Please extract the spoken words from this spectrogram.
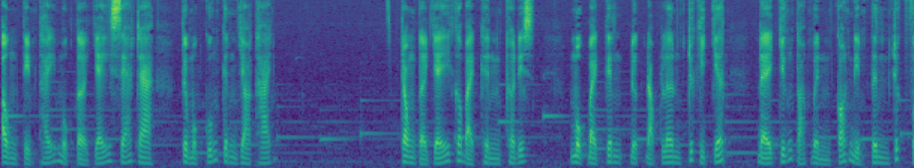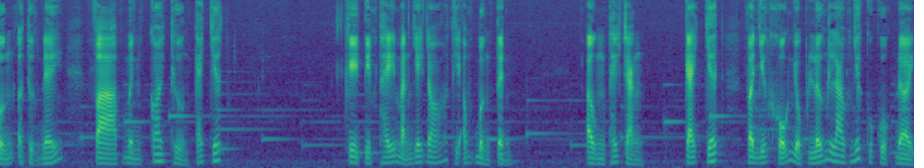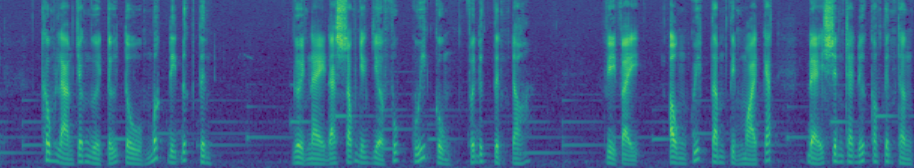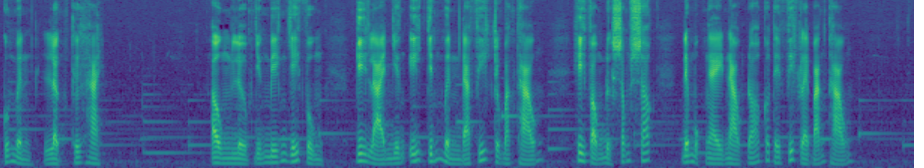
ông tìm thấy một tờ giấy xé ra từ một cuốn kinh Do Thái. Trong tờ giấy có bài kinh Kurdish, một bài kinh được đọc lên trước khi chết để chứng tỏ mình có niềm tin rất vững ở Thượng Đế và mình coi thường cái chết. Khi tìm thấy mảnh giấy đó thì ông bừng tỉnh. Ông thấy rằng cái chết và những khổ nhục lớn lao nhất của cuộc đời không làm cho người tử tù mất đi đức tin. Người này đã sống những giờ phút cuối cùng với đức tin đó. Vì vậy, ông quyết tâm tìm mọi cách để sinh ra đứa con tinh thần của mình lần thứ hai. Ông lượm những miếng giấy vụn, ghi lại những ý chính mình đã viết trong bản thảo, hy vọng được sống sót để một ngày nào đó có thể viết lại bản thảo.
